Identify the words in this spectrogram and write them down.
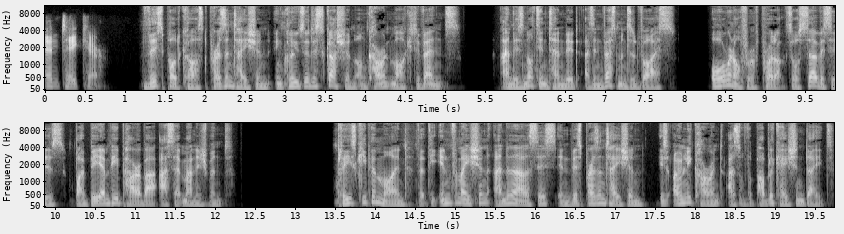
and take care. This podcast presentation includes a discussion on current market events and is not intended as investment advice or an offer of products or services by BNP Paribas Asset Management. Please keep in mind that the information and analysis in this presentation is only current as of the publication date.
